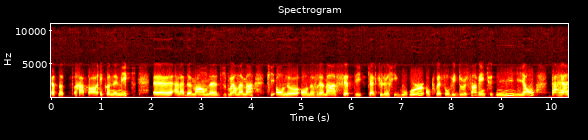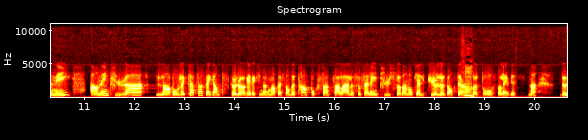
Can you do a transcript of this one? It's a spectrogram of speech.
fait notre rapport économique euh, à la demande euh, du gouvernement, puis on a, on a vraiment fait des calculs rigoureux. On pourrait sauver 228 millions par année en incluant l'embauche de 450 psychologues avec une augmentation de 30% de salaire. là. Ça, ça inclut ça dans nos calculs. là. Donc, c'est un Hmm. retour sur l'investissement de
